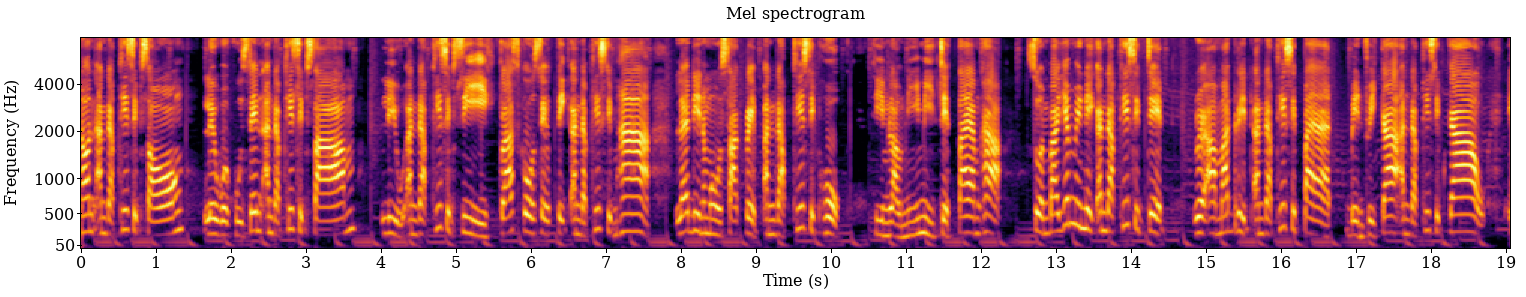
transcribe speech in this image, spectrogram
นอลอันดับที่ 12 เลเวอร์คูเซนอันดับที่ 13ลิวอันดับที่ 14 กลาสโกเซลติกอันดับที่ 15 และดินาโมซาเกรบอันดับที่ 16 ทีมเหล่านี้มี 7 แต้มค่ะ ส่วนไบเย r n มิวนิกอันดับที่ 17 เรอัลมาดริดอันดับที่ 18 เบนฟิก้าอันดับที่ 19 เอ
